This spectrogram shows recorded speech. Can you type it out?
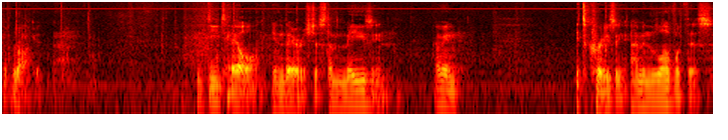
the rocket. The detail in there is just amazing. I mean, it's crazy. I'm in love with this.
